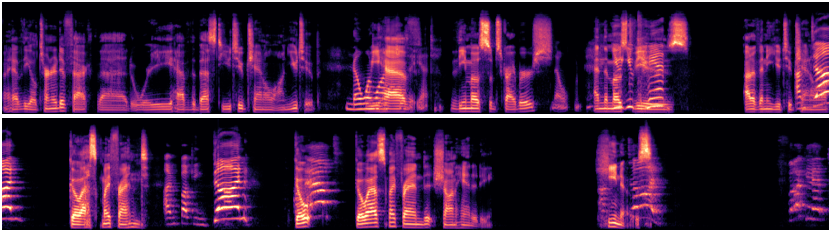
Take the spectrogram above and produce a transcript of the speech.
I have the alternative fact that we have the best YouTube channel on YouTube, No one we watches have- it yet. the most subscribers, No. and the most you can't- views out of any YouTube channel. I'm done. Go ask my friend. I'm fucking done. Go I'm out. go ask my friend Sean Hannity. He knows. Done. Fuck it.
